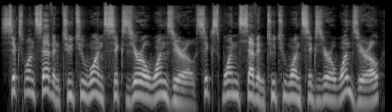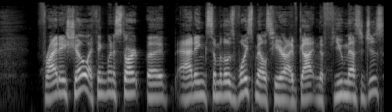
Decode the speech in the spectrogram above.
617 221 6010. 617 221 6010. Friday show, I think I'm going to start uh, adding some of those voicemails here. I've gotten a few messages.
